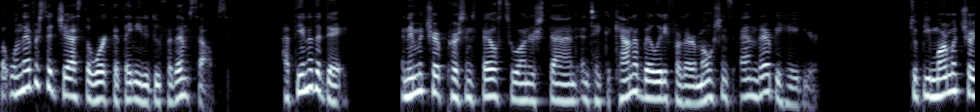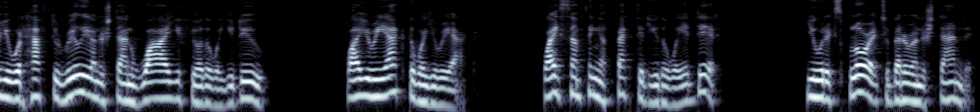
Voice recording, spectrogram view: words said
but will never suggest the work that they need to do for themselves. At the end of the day, an immature person fails to understand and take accountability for their emotions and their behavior. To be more mature, you would have to really understand why you feel the way you do, why you react the way you react, why something affected you the way it did. You would explore it to better understand it.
